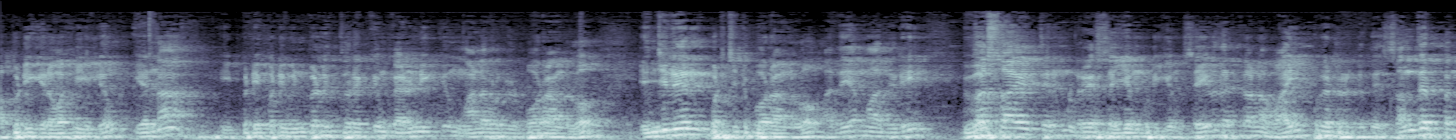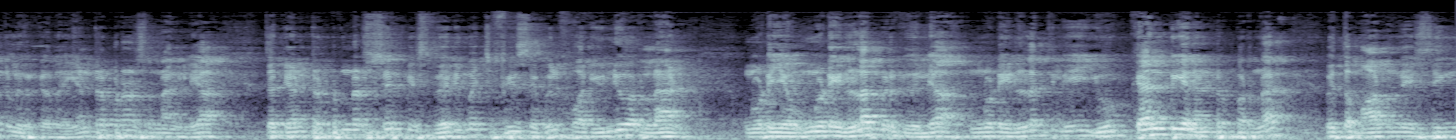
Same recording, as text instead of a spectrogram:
அப்படிங்கிற வகையிலும் ஏன்னா இப்படி விண்வெளி விண்வெளித்துறைக்கும் கணினிக்கும் மாணவர்கள் போறாங்களோ இன்ஜினியரிங் படிச்சுட்டு போறாங்களோ அதே மாதிரி விவசாய நிறைய செய்ய முடியும். செய்வதற்கான வாய்ப்புகள் இருக்குது சந்தர்ப்பங்கள் இருக்குது. என்டர்பிரினர் சொன்னாங்க இல்லையா? That entrepreneurship is very much feasible for in land உன்னுடைய உன்னுடைய இல்லம் இருக்குது இல்லையா? உன்னுடைய இல்லத்திலேயே you can be an entrepreneur with modernising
